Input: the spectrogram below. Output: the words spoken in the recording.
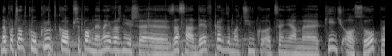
Na początku krótko przypomnę najważniejsze e, zasady. W każdym odcinku oceniam 5 osób. E,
